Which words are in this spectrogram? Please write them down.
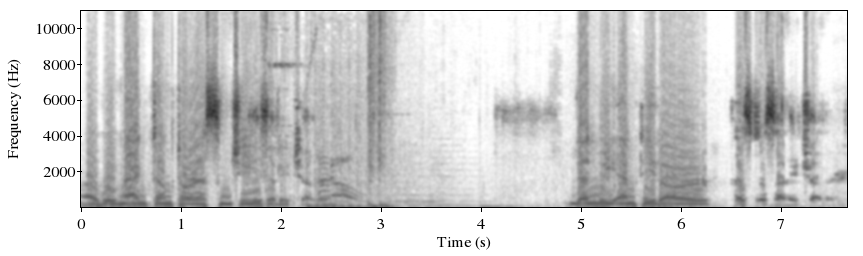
Uh, we mag dumped our SMGs at each other. Then we emptied our pistols at each other.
